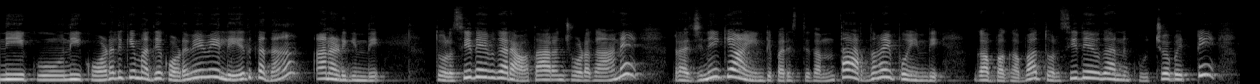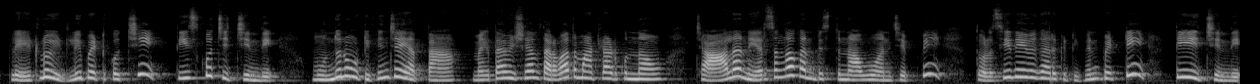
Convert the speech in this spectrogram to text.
నీకు నీ కోడలికి మధ్య గొడవేమీ లేదు కదా? అని అడిగింది. తులసీదేవి గారి అవతారం చూడగానే రజనీకి ఆ ఇంటి పరిస్థితి అంతా అర్థమైపోయింది. గబ్బగబ్బా తులసీదేవి గారిని కూర్చోబెట్టి ప్లేట్లో ఇడ్లీ పెట్టుకొచ్చి తీసుకొచ్చి ఇచ్చింది ముందు నువ్వు టిఫిన్ చేయత్తా మిగతా విషయాలు తర్వాత మాట్లాడుకుందాం. చాలా నీరసంగా కనిపిస్తున్నావు అని చెప్పి తులసీదేవి గారికి టిఫిన్ పెట్టి టీ ఇచ్చింది.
